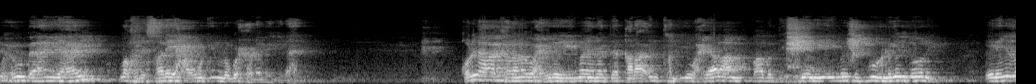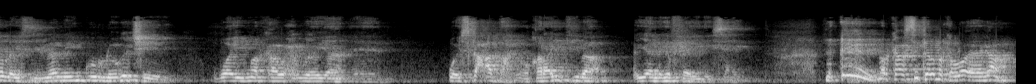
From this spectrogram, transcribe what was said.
wuxuu u baahan yahay lafdi sariixa uun in lagu xidho bay yidhaahdeen qolyaha kalena waxay leeyihiin mayna dee iyo waxyaalahan baabade sheegaya meesha guur laga doonayo ereyada la isticmaalaya in guur looga jeeday way markaa waxa weeyaan way iska caddahay oo qaraa-intiiba ayaa laga faa'iidaysanay. Markaa si kale marka loo eegana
